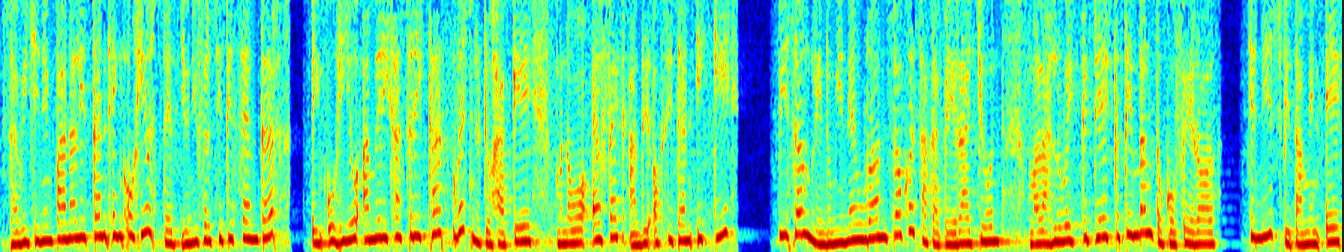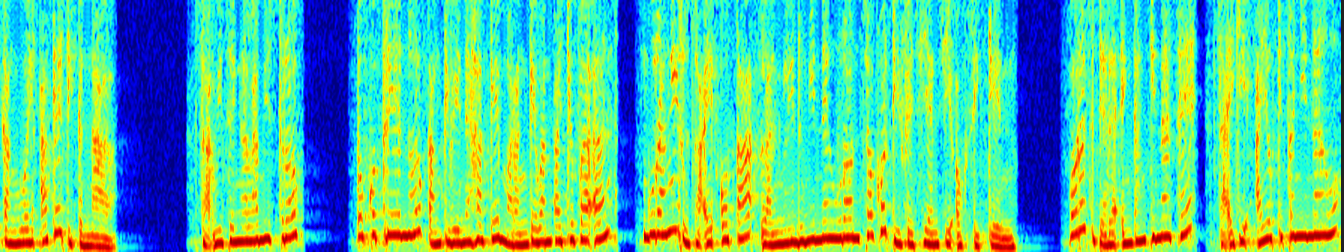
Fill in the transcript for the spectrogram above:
Sawijining panaliten ing Ohio State University Center ing Ohio Amerika Serikat wis nuduhake menawa efek antioksidan iki bisa nglindungi neuron saka sakabeh racun malah luwih gede ketimbang tokoferol jenis vitamin E kang luwih akeh dikenal. Sakwise ngalami stroke tokotrienol kang diwenehake marang kewan pacobaan ngurangi rusake otak lan nglindungi neuron saka defisiensi oksigen. Para sedherek ingkang kinasih, Saiki ayo kita nyinau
